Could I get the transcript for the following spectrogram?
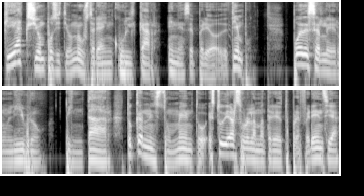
¿qué acción positiva me gustaría inculcar en ese periodo de tiempo? Puede ser leer un libro, pintar, tocar un instrumento, estudiar sobre la materia de tu preferencia,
